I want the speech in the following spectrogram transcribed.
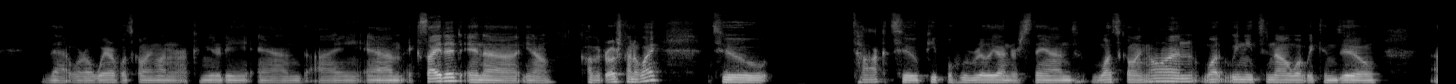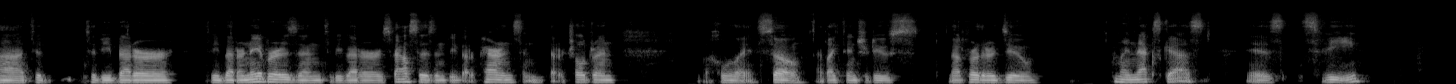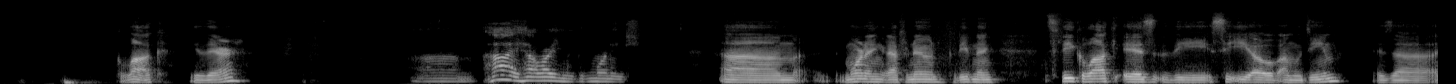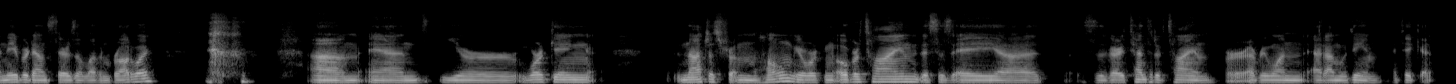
that we're aware of what's going on in our community. And I am excited in a, you know, Kavod Rosh kind of way to talk to people who really understand what's going on, what we need to know, what we can do uh, to, to be better, to be better neighbors and to be better spouses and to be better parents and better children. So I'd like to introduce, without further ado, my next guest is Tzvi, Gluck, you there? Um, hi, how are you? Good morning. Um, good morning, good afternoon, good evening. Tzvi Gluck is the CEO of Amudim, is a, a neighbor downstairs at 11 Broadway. um, and you're working not just from home, you're working overtime. This is a uh, this is a very tentative time for everyone at Amudim, I take it.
